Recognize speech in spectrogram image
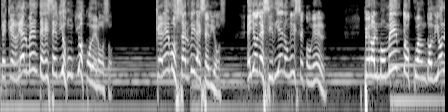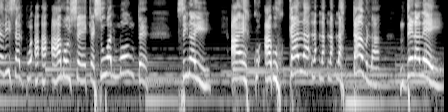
de que realmente ese Dios es un Dios poderoso. Queremos servir a ese Dios. Ellos decidieron irse con él. Pero al momento cuando Dios le dice a, Moisés que suba al monte Sinaí, a, buscar las tablas de la ley,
